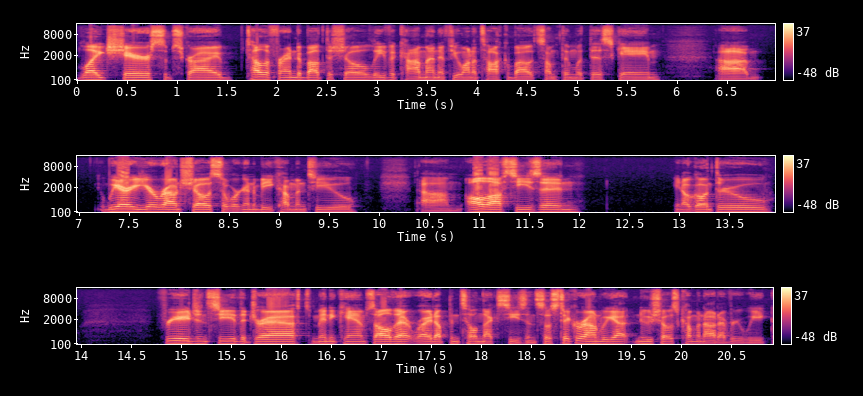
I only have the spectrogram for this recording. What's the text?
like, share, subscribe, tell a friend about the show, leave a comment if you want to talk about something with this game. Um, we are a year round show, so we're going to be coming to you um, all off season, you know, going through free agency, the draft, mini camps, all that right up until next season. So stick around. We got new shows coming out every week.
